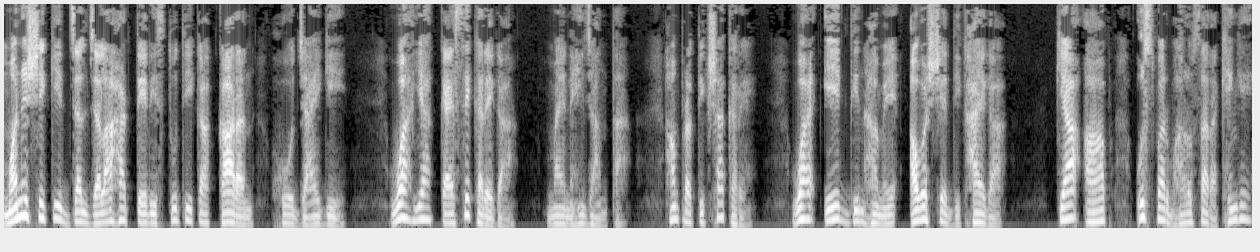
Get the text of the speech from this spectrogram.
मनुष्य की जल जलाहट तेरी स्तुति का कारण हो जाएगी। वह यह कैसे करेगा, मैं नहीं जानता। हम प्रतीक्षा करें। वह एक दिन हमें अवश्य दिखाएगा क्या आप उस पर भरोसा रखेंगे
